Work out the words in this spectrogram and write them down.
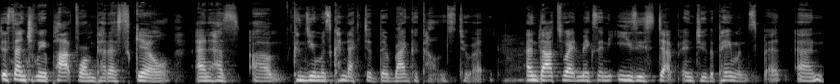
essentially a platform that has scale and has um, consumers connected their bank accounts to it. And that's why it makes an easy step into the payments bit. And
